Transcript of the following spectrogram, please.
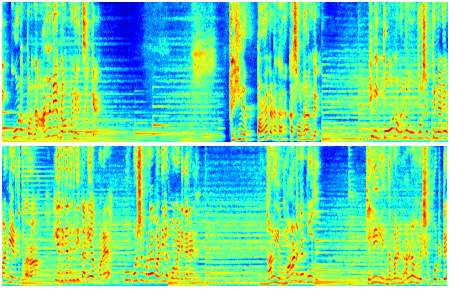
என் கூட பிறந்த அண்ணனே பிளாக் பண்ணி வச்சிருக்க. வெளியில பழக்கடைக்காரக்கா சொல்றாங்க. நீ போன உடனே உன் புருஷன் பின்னாடியே வண்டி எடுத்துட்டு வரான். எதுக்கு எதுக்கு நீ தனியா போற? உன் புருஷன் கூடவே வண்டியில போக வேண்டியதானேன்னு உன்னால என் மானமே போகுது. வெளியில இந்த மாதிரி நல்ல வேஷம் போட்டுட்டு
